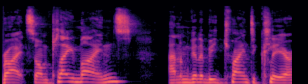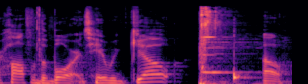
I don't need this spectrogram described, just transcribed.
Right, so I'm playing mines, and I'm going to be trying to clear half of the boards. Here we go. Oh,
